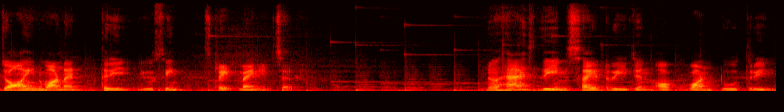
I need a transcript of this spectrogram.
join 1 and 3 using straight line itself. Now has the inside region of 1, 2, 3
